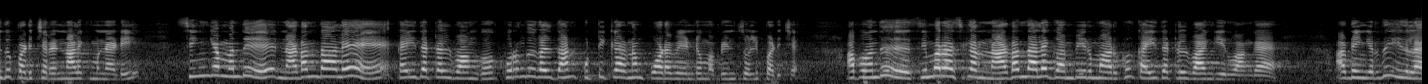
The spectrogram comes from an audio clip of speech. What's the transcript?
இது படித்தேன் ரெண்டு நாளைக்கு முன்னாடி. சிங்கம் வந்து நடந்தாலே கைதட்டல் வாங்கும். குரங்குகள் தான் குட்டிக்கரணம் போட வேண்டும் அப்படின்னு சொல்லி படித்தேன் அப்போ வந்து சிம்மராசிக்காரன் நடந்தாலே கம்பீரமாக இருக்கும் கைதட்டல் வாங்கிடுவாங்க அப்படிங்கிறது இதில்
